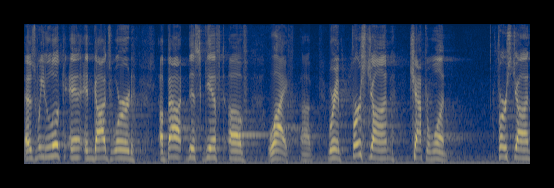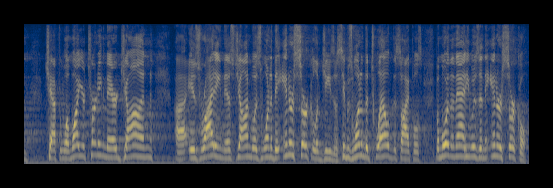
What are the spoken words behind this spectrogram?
as we look in God's Word about this gift of life. Uh, we're in 1 John chapter 1. 1 John chapter 1. While you're turning there, John uh, is writing this. John was one of the inner circle of Jesus. He was one of the 12 disciples, but more than that, he was in the inner circle.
